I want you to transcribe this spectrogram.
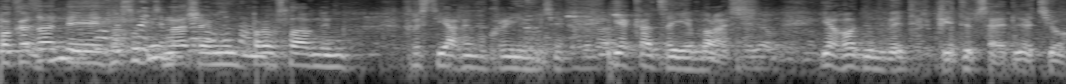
показати нашим православним християнам українцям, яка це є мразь. Я годен витерпіти все для цього.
